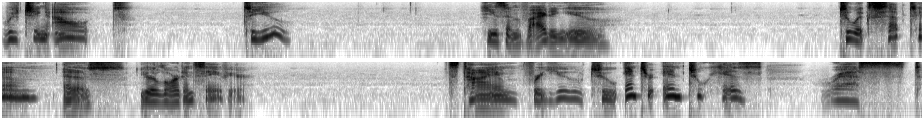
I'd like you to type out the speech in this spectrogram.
reaching out to you. He's inviting you to accept Him as your Lord and Savior. It's time for you to enter into His rest.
